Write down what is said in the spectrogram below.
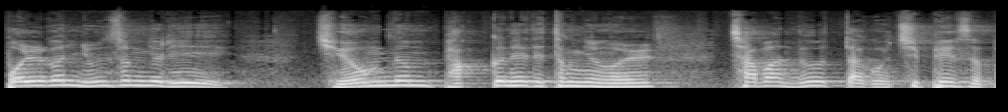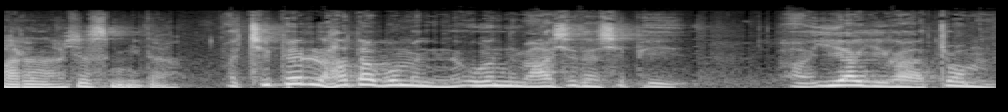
뻘건 윤석열이 죄 없는 박근혜 대통령을 잡아 넣었다고 집회에서 발언하셨습니다. 집회를 하다 보면 의원님 아시다시피 어, 이야기가 좀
